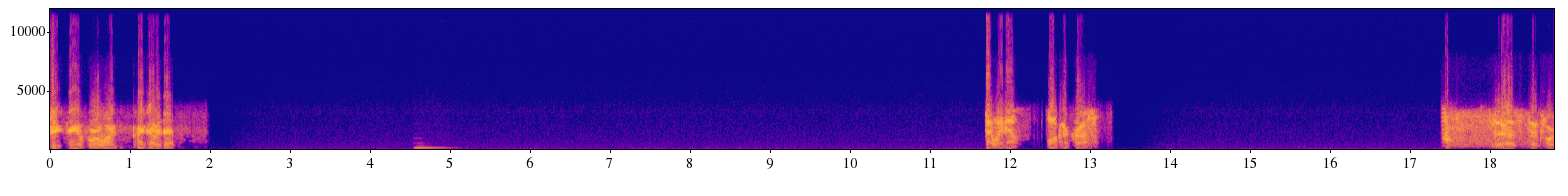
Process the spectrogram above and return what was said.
Six nine oh, four one. I got that. Highway now. Walking across. Yeah, that's 10 4.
